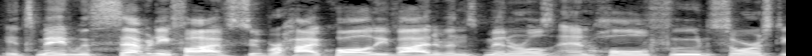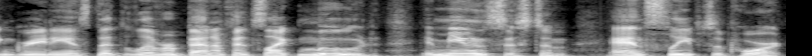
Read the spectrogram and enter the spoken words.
It's made with 75 super high quality vitamins, minerals, and whole food sourced ingredients that deliver benefits like mood, immune system, and sleep support,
